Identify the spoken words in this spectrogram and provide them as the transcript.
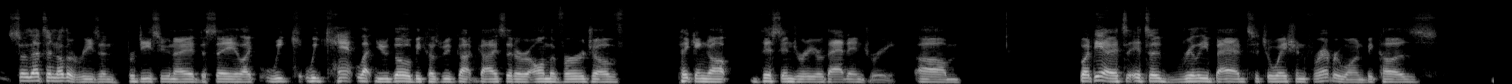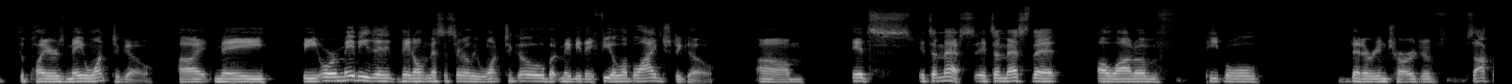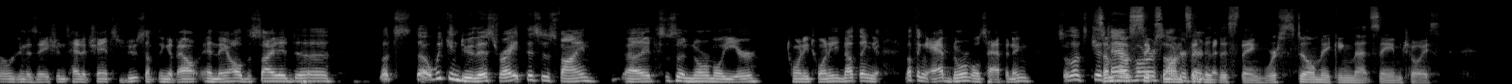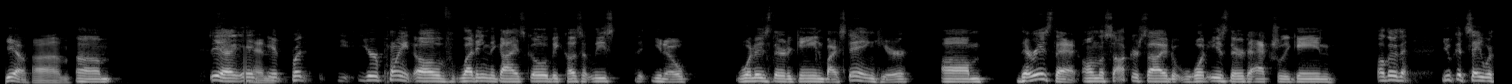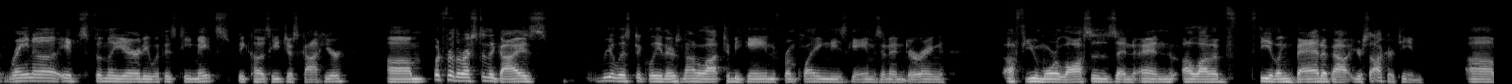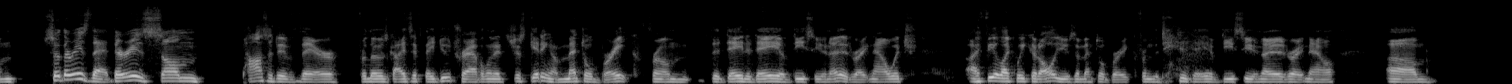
so that's another reason for DC United to say like we we can't let you go because we've got guys that are on the verge of picking up this injury or that injury. Um, but yeah, it's it's a really bad situation for everyone because the players may want to go. Uh, it may be, or maybe they, they don't necessarily want to go, but maybe they feel obliged to go. Um, it's it's a mess. It's a mess that a lot of people that are in charge of soccer organizations had a chance to do something about, and they all decided, uh, let's uh, we can do this, right? This is fine. Uh, this is a normal year, 2020. Nothing nothing abnormal is happening. So let's just somehow six months into this thing, we're still making that same choice. Yeah. Um. um yeah. It, and... it. But your point of letting the guys go because at least you know what is there to gain by staying here. Um. There is that on the soccer side. What is there to actually gain other than you could say with Reyna, it's familiarity with his teammates because he just got here. Um, but for the rest of the guys, realistically, there's not a lot to be gained from playing these games and enduring a few more losses and and a lot of feeling bad about your soccer team. Um, so there is that. There is some positive there for those guys if they do travel, and it's just getting a mental break from the day to day of DC United right now, which I feel like we could all use a mental break from the day to day of DC United right now. Um,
